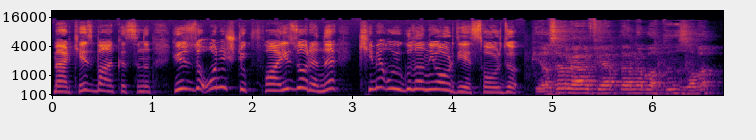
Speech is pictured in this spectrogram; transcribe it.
Merkez Bankası'nın %13'lük faiz oranı kime uygulanıyor diye sordu. Piyasa reel fiyatlarına baktığınız zaman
